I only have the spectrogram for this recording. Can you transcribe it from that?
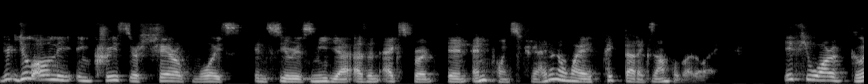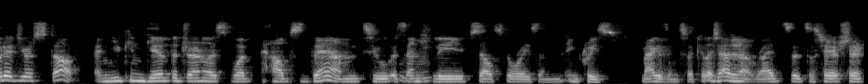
you'll only increase your share of voice in serious media as an expert in endpoint security. I don't know why I picked that example, by the way if you are good at your stuff and you can give the journalists what helps them to mm-hmm. essentially mm-hmm. sell stories and increase magazine circulation, I don't know, right? So it's a share, share,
